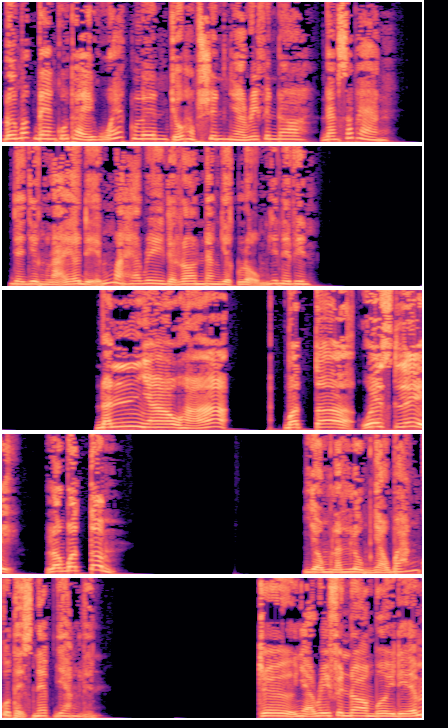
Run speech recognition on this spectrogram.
Đôi mắt đen của thầy quét lên chỗ học sinh nhà Gryffindor đang sắp hàng và dừng lại ở điểm mà Harry và Ron đang giật lộn với Neville Đánh nhau hả? Potter, Weasley, Longbottom. Giọng lạnh lùng nhạo báng của thầy Snape vang lên. Trừ nhà Gryffindor 10 điểm.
